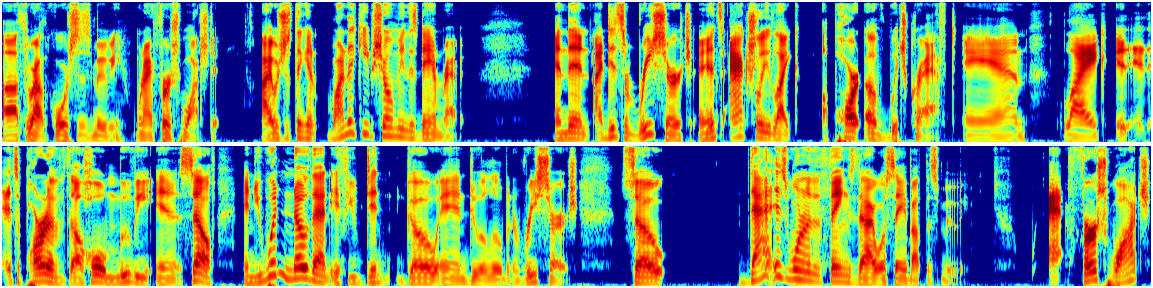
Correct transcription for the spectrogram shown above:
uh, throughout the course of this movie when I first watched it. I was just thinking, why do they keep showing me this damn rabbit? And then I did some research, and it's actually like a part of witchcraft and like it, it, it's a part of the whole movie in itself and you wouldn't know that if you didn't go and do a little bit of research so that is one of the things that I will say about this movie. At first watch,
